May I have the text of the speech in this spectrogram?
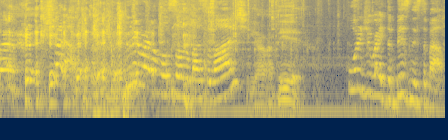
Berg, shut up. You didn't write a whole song about Solange. yeah, I did. What did you write the business about?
